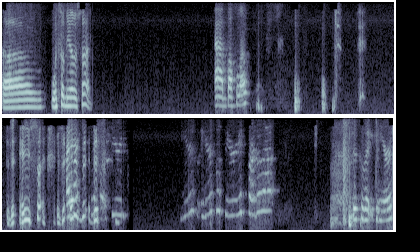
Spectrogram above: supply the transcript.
Um, what's on the other side? uh, Buffalo. Is it any? Is it I any, actually this, serious, here's here's the serious part of that, just so that you can hear it.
